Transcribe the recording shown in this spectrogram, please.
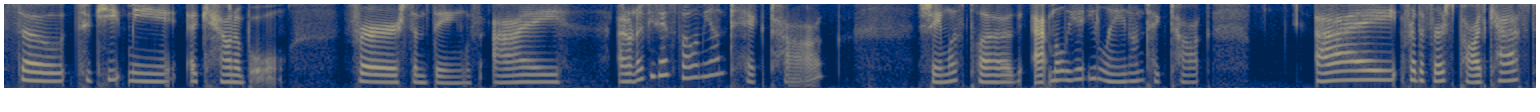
So, to keep me accountable for some things, I I don't know if you guys follow me on TikTok. Shameless plug at Malia Elaine on TikTok. I, for the first podcast,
